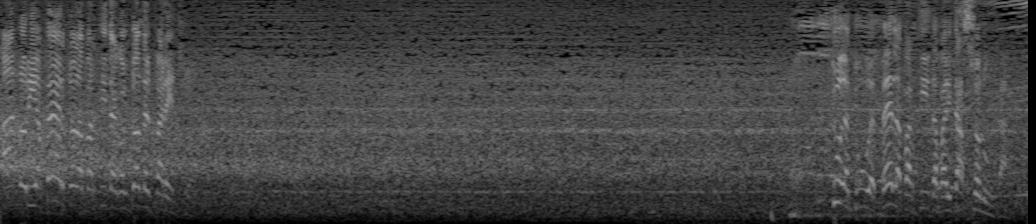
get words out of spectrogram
Hanno riaperto la partita col gol del pareggio. Due a due, bella partita, parità assoluta.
